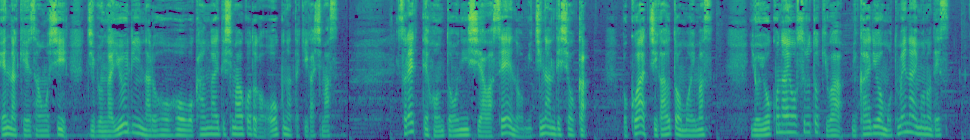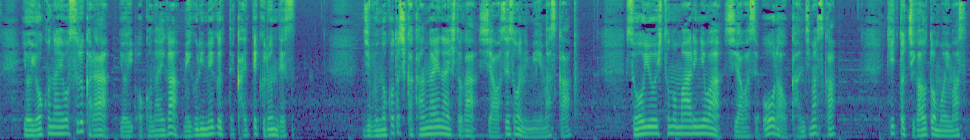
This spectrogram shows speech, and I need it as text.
変な計算をし、自分が有利になる方法を考えてしまうことが多くなった気がします。それって本当に幸せへの道なんでしょうか？僕は違うと思います。良い行いをするときは見返りを求めないものです。良い行いをするから良い行いが巡り巡って帰ってくるんです。自分のことしか考えない人が幸せそうに見えますか？そういう人の周りには幸せオーラを感じますか？きっと違うと思います。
